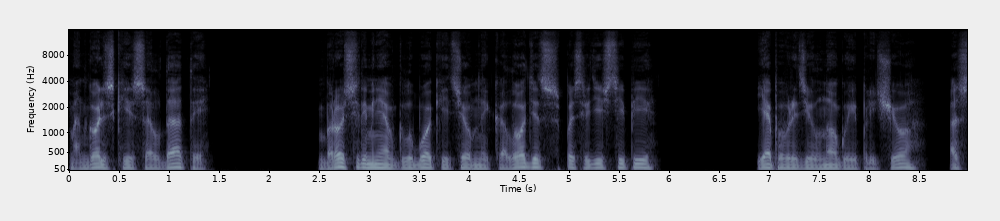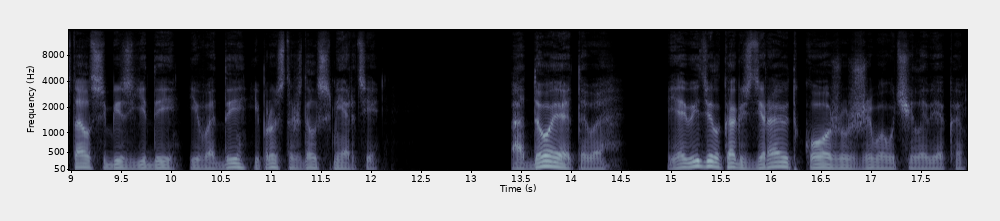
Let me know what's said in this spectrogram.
Монгольские солдаты бросили меня в глубокий темный колодец посреди степи. Я повредил ногу и плечо, остался без еды и воды и просто ждал смерти. А до этого я видел, как сдирают кожу с живого человека.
